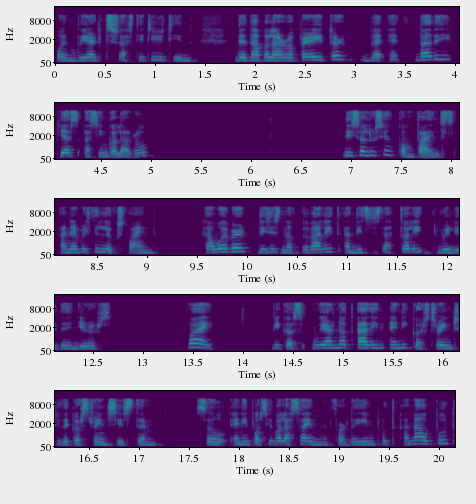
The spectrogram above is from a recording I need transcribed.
when we are substituting the double arrow operator, but eh, just a single arrow. This solution compiles and everything looks fine. However, this is not valid and this is actually really dangerous. Why? Because we are not adding any constraint to the constraint system. So any possible assignment for the input and output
